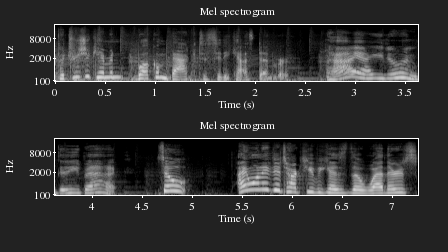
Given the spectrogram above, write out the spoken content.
Patricia Cameron, welcome back to CityCast Denver. Hi, how are you doing? Good to be back. So, I wanted to talk to you because the weather's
